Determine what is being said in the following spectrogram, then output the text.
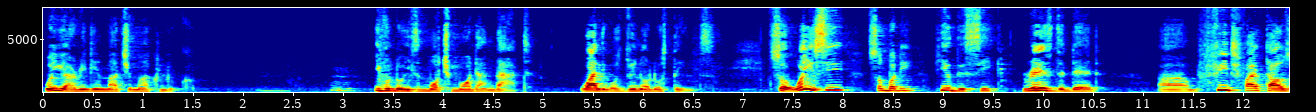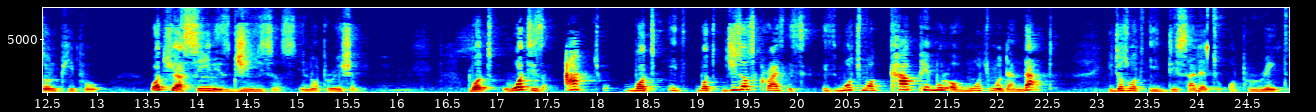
when you are reading Matthew, Mark, Luke. Even though it's much more than that, while he was doing all those things. So when you see somebody heal the sick, raise the dead, um, feed 5,000 people, what you are seeing is Jesus in operation. But what is act but it but Jesus Christ is, is much more capable of much more than that. It's just what he decided to operate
